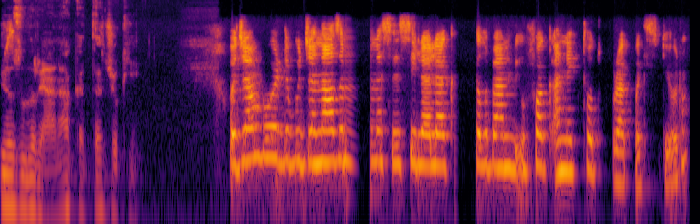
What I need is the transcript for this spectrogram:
yazılır yani. Hakikaten çok iyi. Hocam bu arada bu cenaze meselesiyle alakalı ben bir ufak anekdot bırakmak istiyorum.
